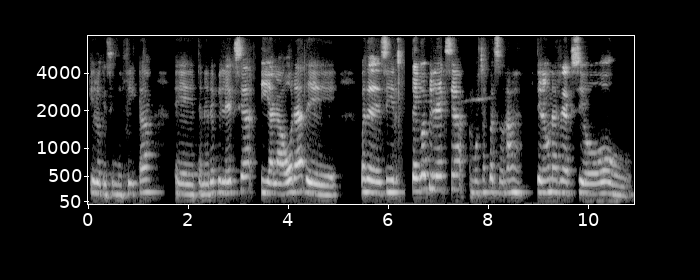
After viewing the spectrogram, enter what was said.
y lo que significa eh, tener epilepsia y a la hora de, pues de decir, tengo epilepsia, muchas personas tienen una reacción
